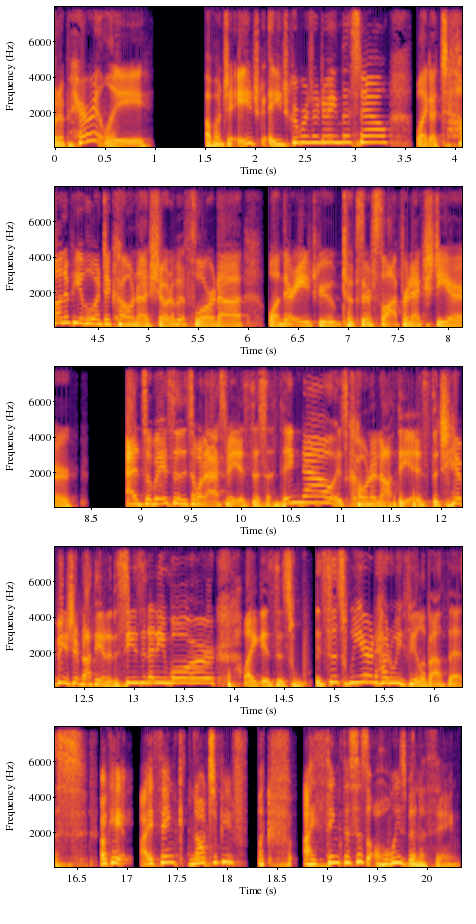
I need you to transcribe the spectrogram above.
But apparently a bunch of age age groupers are doing this now. Like a ton of people went to Kona, showed up at Florida, won their age group, took their slot for next year. And so basically someone asked me, is this a thing now? Is Kona not the is the championship not the end of the season anymore? Like is this is this weird? How do we feel about this? Okay, I think not to be like I think this has always been a thing.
